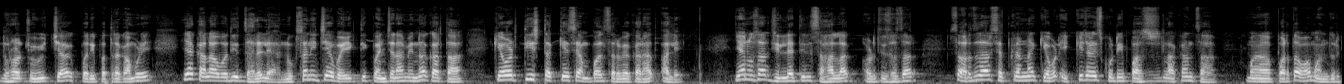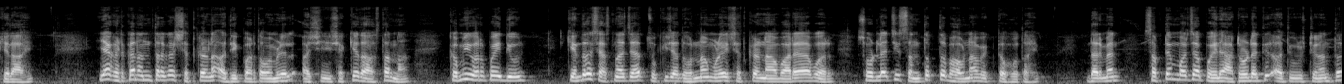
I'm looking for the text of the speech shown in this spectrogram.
दोन हजार चोवीसच्या परिपत्रकामुळे या कालावधीत झालेल्या नुकसानीचे वैयक्तिक पंचनामे न करता केवळ तीस टक्के सॅम्पल सर्वे करण्यात आले. यानुसार जिल्ह्यातील सहा लाख अडतीस हजार अर्जदार शेतकऱ्यांना केवळ एक्केचाळीस कोटी पासष्ट लाखांचा म परतावा मंजूर केला आहे. या घटकांअंतर्गत शेतकऱ्यांना अधिक परतावा मिळेल अशी शक्यता असताना कमी भरपाई देऊन केंद्र शासनाच्या चुकीच्या धोरणामुळे शेतकऱ्यांना वाऱ्यावर सोडल्याची संतप्त भावना व्यक्त होत आहे. दरम्यान सप्टेंबरच्या पहिल्या आठवड्यातील अतिवृष्टीनंतर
